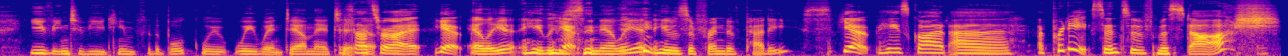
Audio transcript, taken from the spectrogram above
you've interviewed him for the book. We we went down there to That's right. Yep. Elliott. He lives Yep. in Elliott. He was a friend of Paddy's. Yep, he's got uh, a pretty extensive moustache.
